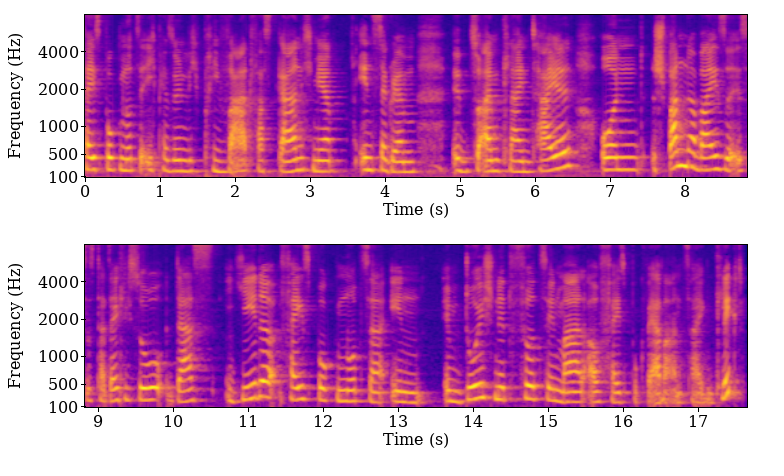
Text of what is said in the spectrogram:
Facebook nutze ich persönlich privat fast gar nicht mehr. Instagram äh, zu einem kleinen Teil. Und spannenderweise ist es tatsächlich so, dass jede Facebook-Nutzer im Durchschnitt 14 Mal auf Facebook-Werbeanzeigen klickt.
